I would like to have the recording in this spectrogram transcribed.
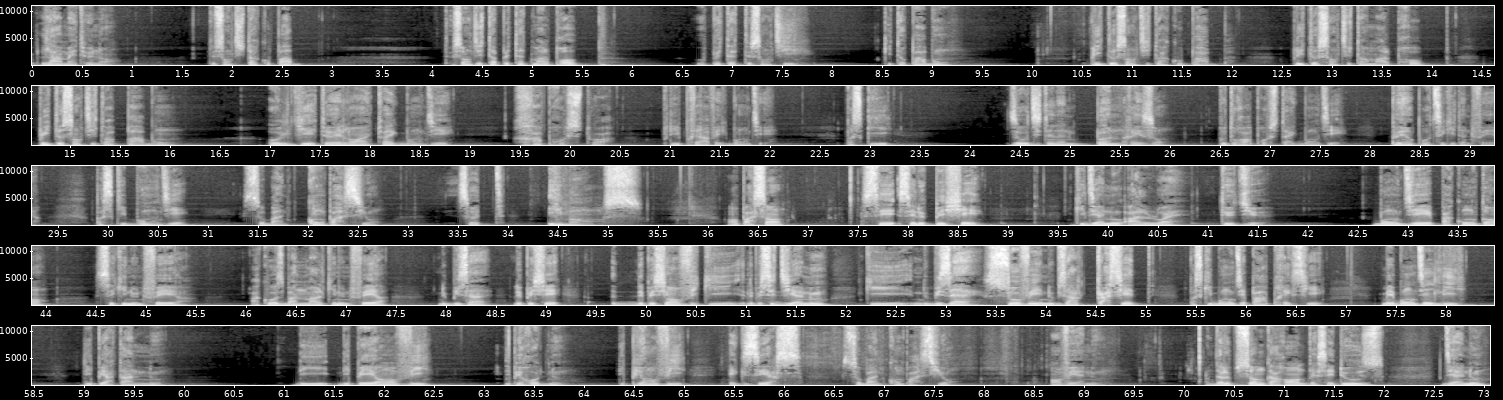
Là maintenant. Te toi coupable? Te toi peut-être malpropre? Ou peut-être te sens-tu qui te pas bon? Plus te toi coupable? Plus te toi malpropre? Plus te toi pas bon? Au lieu te éloigner-toi avec bon Dieu, rapproche-toi plus près avec bon Dieu. Parce que Zodi a une bonne raison pour te rapprocher avec bon Dieu. Peu importe ce qu'il t'en fait. Parce que bon Dieu, ce ban compassion, c'est immense. En passant, c'est, le péché qui dit à nous à loin de Dieu. Bon Dieu, pas content, ce qu'il nous fait, à cause ban mal qu'il nous fait, nous besoin, le péché, le péché en vie qui, le péché dit à nous, qui nous besoin sauver, nous besoin cassette, parce que bon Dieu pas apprécié. Mais bon Dieu lit, il peut attendre nous. Il, peut envie, il peut de nous. Il peut envie exerce ce compassion envers nous. Dans le psaume 40, verset 12, dit à nous,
